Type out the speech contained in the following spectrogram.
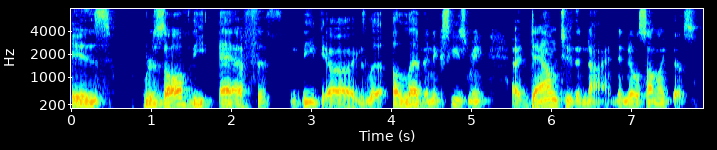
is resolve the F, the, the uh, 11, excuse me, uh, down to the nine, and it'll sound like this.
